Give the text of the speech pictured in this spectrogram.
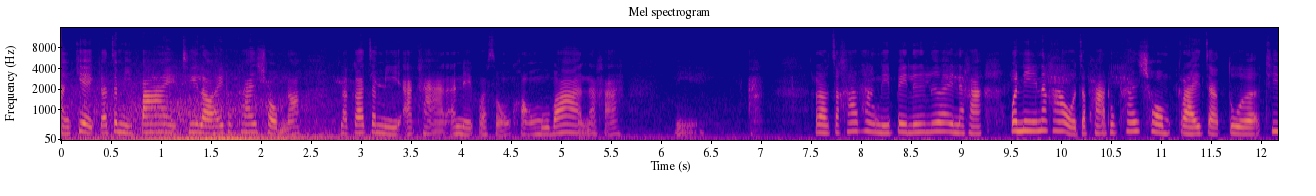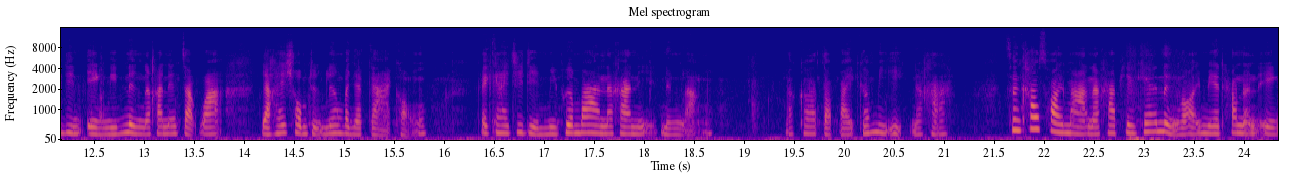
สังเกตก็จะมีป้ายที่เราให้ทุกท่านชมเนาะ แล้วก็จะมีอาคารอเนกประสงค์ของหมู่บ้านนะคะนี่เราจะเข้าทางนี้ไปเรื่อย ๆ นะคะ วันนี้นะคะโอจะพาทุกท่านชมไกลจากตัวที่ดินเองนิดนึงนะคะ เนื่องจากว่าอยากให้ชมถึงเรื่องบรรยากาศของใกล้ๆที่ดินมีเพื่อนบ้านนะคะนี่หนึ่งหลัง แล้วก็ต่อไปก็มีอีกนะคะ ซึ่งเข้าซอยมานะคะเพียงแค่ 100 เมตรเท่านั้นเอง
